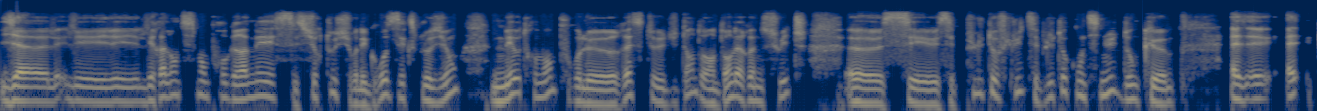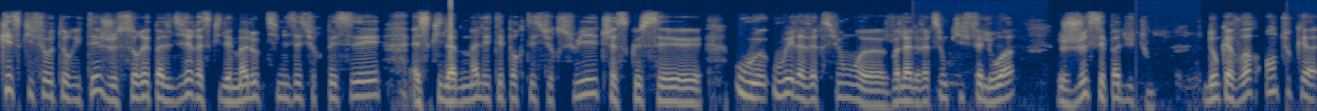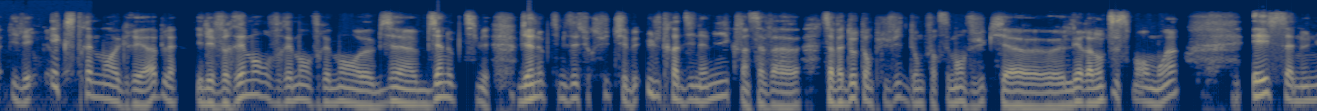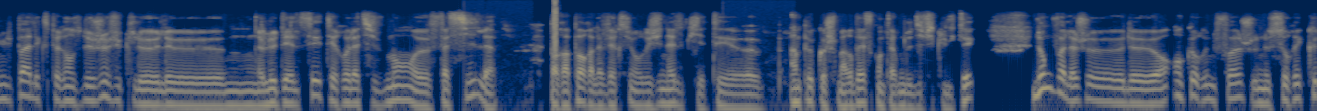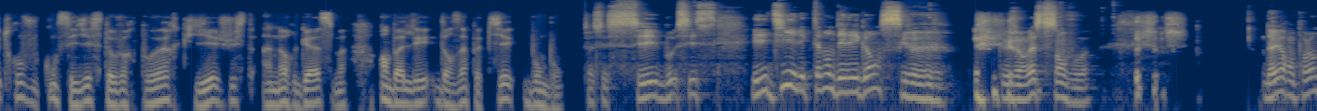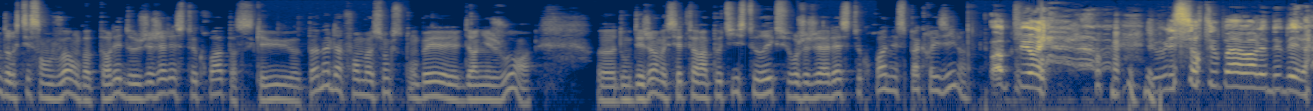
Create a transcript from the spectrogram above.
il y a les les les ralentissements programmés, c'est surtout sur les grosses explosions, mais autrement pour le reste du temps dans dans la run Switch, c'est plutôt fluide, c'est plutôt continu donc qu'est-ce qui fait autorité? Je saurais pas le dire. Est-ce qu'il est mal optimisé sur PC? Est-ce qu'il a mal été porté sur Switch? Est-ce que c'est où, où est la version, voilà, la version qui fait loi? Je sais pas du tout. Donc à voir. En tout cas, il est extrêmement agréable. Il est vraiment, vraiment, vraiment, bien bien optimisé sur Switch et ultra dynamique. Enfin, ça va ça va d'autant plus vite donc forcément vu qu'il y a, les ralentissements en moins et ça ne nuit pas à l'expérience de jeu vu que le le, mmh, le DLC était relativement, facile par rapport à la version originelle qui était, un peu cauchemardesque en termes de difficulté. Donc voilà, je de encore une fois, je ne saurais que trop vous conseiller cet Overpower qui est juste un orgasme emballé dans un papier bonbon. C'est- beau. c'est- c'est- Il est dit avec tellement d'élégance que, que j'en reste sans voix. D'ailleurs, en parlant de rester sans voix, on va parler de GG l'Est Croix parce qu'il y a eu euh, pas mal d'informations qui sont tombées les derniers jours. Euh, donc déjà, on va essayer de faire un petit historique sur GG à l'Est Croix, n'est-ce pas, Crazy? Oh purée Je voulais surtout pas avoir le bébé là.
